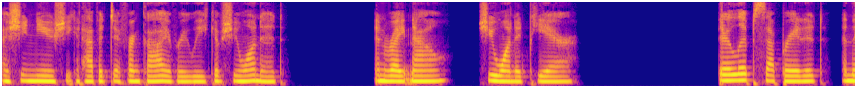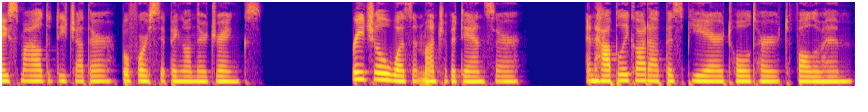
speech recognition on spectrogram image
as she knew she could have a different guy every week if she wanted. And right now, she wanted Pierre. Their lips separated and they smiled at each other before sipping on their drinks. Rachel wasn't much of a dancer and happily got up as Pierre told her to follow him.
